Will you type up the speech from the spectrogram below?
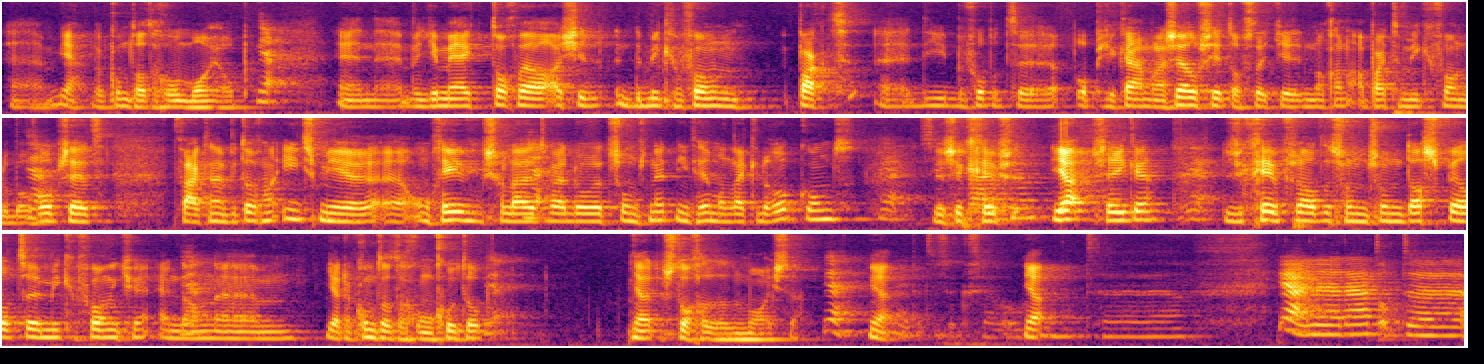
ehm, ja, dan komt dat er gewoon mooi op. Ja. En want je merkt toch wel als je de microfoon pakt die bijvoorbeeld op je camera zelf zit... of dat je nog een aparte microfoon erbovenop Ja. zet... Vaak dan heb je toch nog iets meer eh, omgevingsgeluid... Ja. waardoor het soms net niet helemaal lekker erop komt. Ja, Dus ik geef ze... Ja, zeker. Dus ik geef ze altijd zo'n zo'n daspeld eh, microfoontje en dan, ja. ja, dan komt dat er gewoon goed op. Ja. Ja, dat is toch altijd het mooiste. Ja, Ja. nee, dat is ook zo. Ja. Eh, ja, en inderdaad op de,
